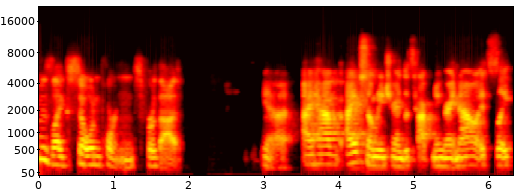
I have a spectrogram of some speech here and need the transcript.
is like so important for that yeah i have i have so many transits happening right now it's like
